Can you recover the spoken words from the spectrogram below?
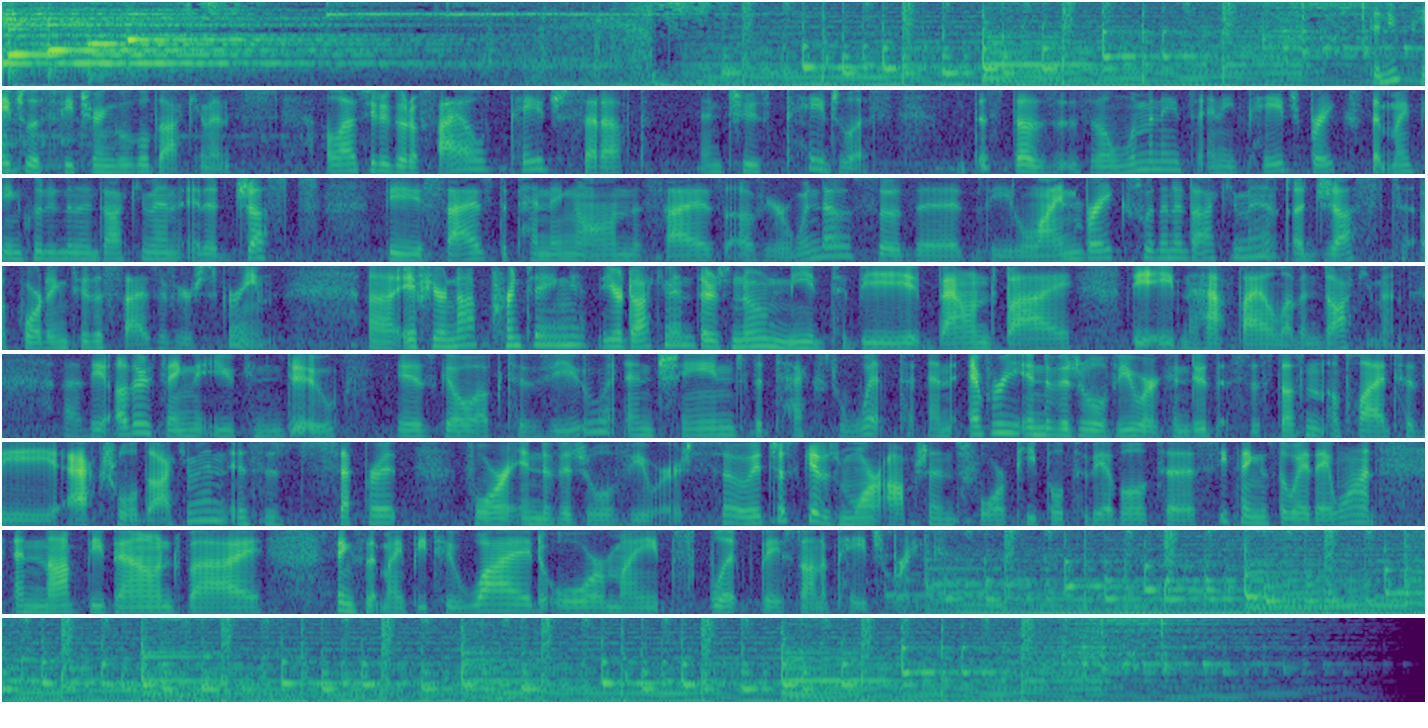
The new Pageless feature in Google Documents allows you to go to File, Page Setup, and choose Pageless. What this does is it eliminates any page breaks that might be included in the document. It adjusts the size depending on the size of your window so that the line breaks within a document adjust according to the size of your screen. Uh, if you're not printing your document, there's no need to be bound by the 8.5 by 11 document. Uh, the other thing that you can do is go up to view and change the text width. And every individual viewer can do this. This doesn't apply to the actual document. This is separate for individual viewers. So it just gives more options for people to be able to see things the way they want and not be bound by things that might be too wide or might split based on a page break.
